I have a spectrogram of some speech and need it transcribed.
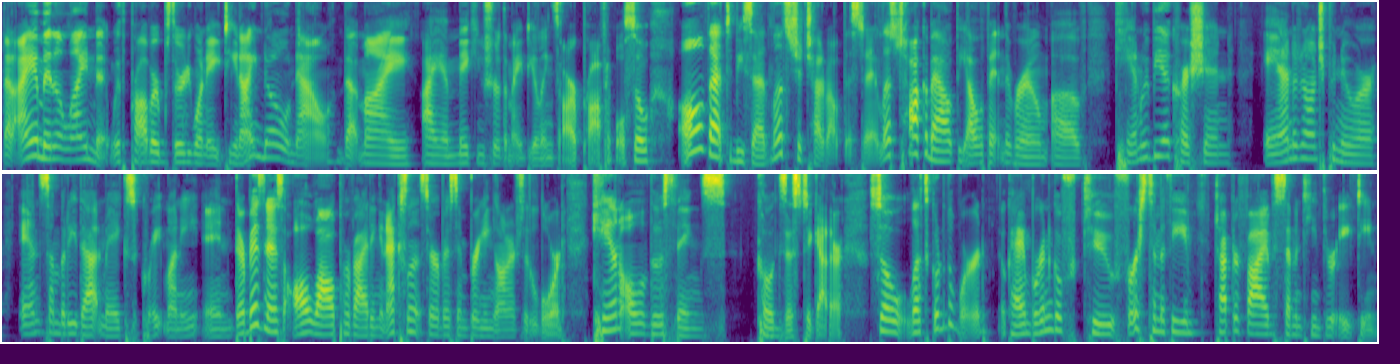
that I am in alignment with Proverbs 31:18. I know now that my I am making sure that my dealings are profitable. So all that to be said, let's chit chat about this today. Let's talk about the elephant in the room of can we be a Christian and an entrepreneur and somebody that makes great money in their business all while providing an excellent service and bringing honor to the Lord? Can all of those things coexist together. So let's go to the word. Okay. We're going to go to 1 Timothy chapter 5, 17 through 18.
